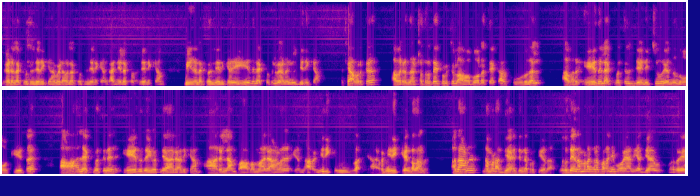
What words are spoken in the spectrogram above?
മേടലഗ്നത്തിൽ ജനിക്കാം ഇടവലഗ്നത്തിൽ ജനിക്കാം കന്യലഗ്നത്തിൽ ജനിക്കാം മീനലഗ്നത്തിൽ ജനിക്കാം ഏത് ലഗ്നത്തിൽ വേണമെങ്കിലും ജനിക്കാം. പക്ഷെ അവർക്ക് അവരുടെ നക്ഷത്രത്തെക്കുറിച്ചുള്ള അവബോധത്തെക്കാൾ കൂടുതൽ അവർ ഏത് ലഗ്നത്തിൽ ജനിച്ചു എന്ന് നോക്കിയിട്ട് ആ ലഗ്നത്തിന് ഏത് ദൈവത്തെ ആരാധിക്കാം ആരെല്ലാം പാപന്മാരാണ് എന്ന് അറിഞ്ഞിരിക്കുന്ന അറിഞ്ഞിരിക്കേണ്ടതാണ്. അതാണ് നമ്മുടെ അധ്യായത്തിന്റെ പ്രത്യേകത. വെറുതെ നമ്മളങ്ങനെ പറഞ്ഞു പോയാൽ ഈ അധ്യായം വെറുതെ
